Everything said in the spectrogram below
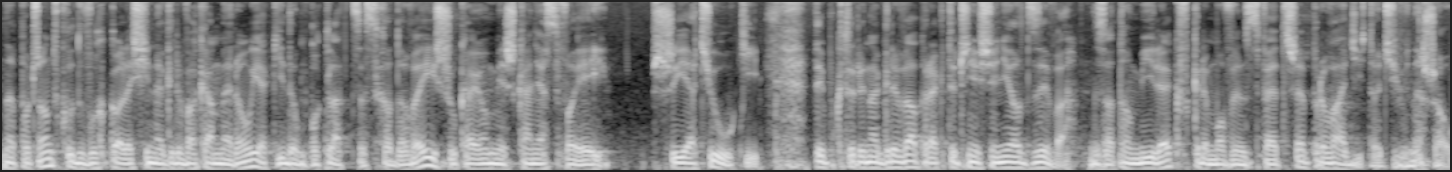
Na początku dwóch kolesi nagrywa kamerą, jak idą po klatce schodowej i szukają mieszkania swojej przyjaciółki. Typ, który nagrywa, praktycznie się nie odzywa. Za to Mirek w kremowym swetrze prowadzi to dziwne show.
